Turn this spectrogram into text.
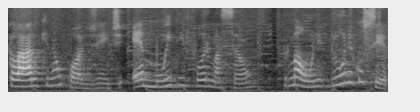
claro que não pode, gente. É muita informação para um único ser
